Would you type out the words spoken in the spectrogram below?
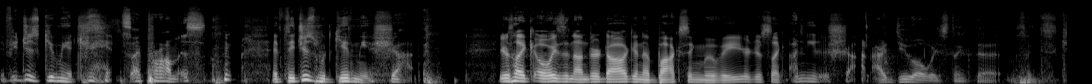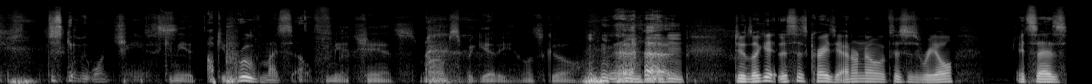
If you just give me a chance, I promise. if they just would give me a shot. You're like always an underdog in a boxing movie. You're just like, I need a shot. I do always think that. Just, gi- Just give me one chance. just give me a I'll give, prove myself. give me a chance. Mom spaghetti. Let's go. Dude, look at this is crazy. I don't know if this is real. It says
